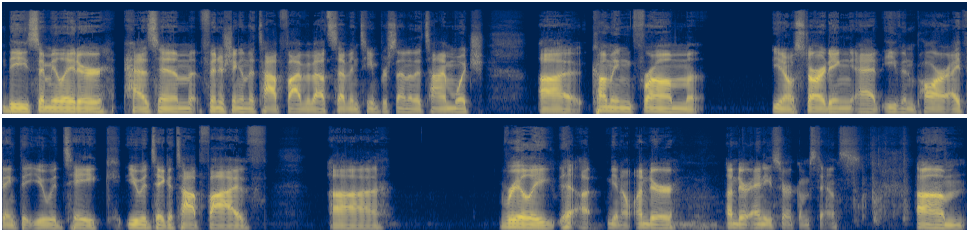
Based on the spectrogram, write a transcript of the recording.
the simulator has him finishing in the top five about 17% of the time, which uh, coming from you know starting at even par, I think that you would take you would take a top five uh, really uh, you know under under any circumstance. Um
